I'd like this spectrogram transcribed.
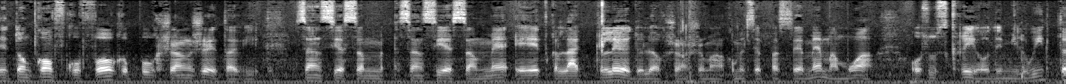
de ton confort pour changer ta vie. Sans cesse et être la clé de leur changement. Comme il s'est passé même à moi au souscrit en 2008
